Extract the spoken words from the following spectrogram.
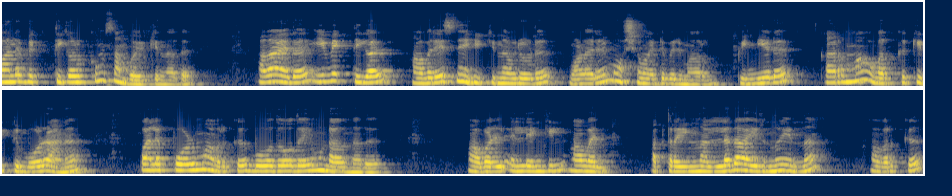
പല വ്യക്തികൾക്കും സംഭവിക്കുന്നത്. അതായത് ഈ വ്യക്തികൾ അവരെ സ്നേഹിക്കുന്നവരോട് വളരെ മോശമായിട്ട് പെരുമാറും. പിന്നീട് കർമ്മ അവർക്ക് കിട്ടുമ്പോഴാണ് പലപ്പോഴും അവർക്ക് ബോധോദയം ഉണ്ടാകുന്നത്. അവൾ അല്ലെങ്കിൽ അവൻ അത്രയും നല്ലതായിരുന്നു എന്ന് അവർക്ക്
